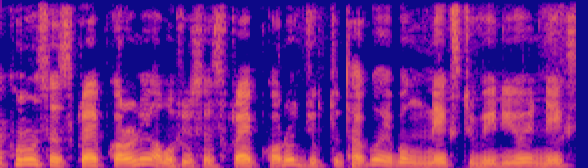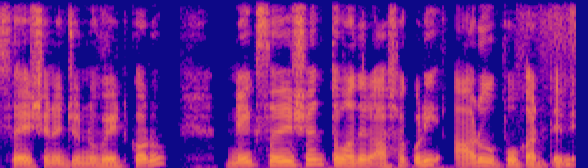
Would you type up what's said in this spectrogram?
এখনও সাবস্ক্রাইব করোনি, অবশ্যই সাবস্ক্রাইব করো, যুক্ত থাকো এবং নেক্সট ভিডিও নেক্সট সাজেশনের জন্য ওয়েট করো। নেক্সট সাজেশন তোমাদের আশা করি আরও উপকার দেবে।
